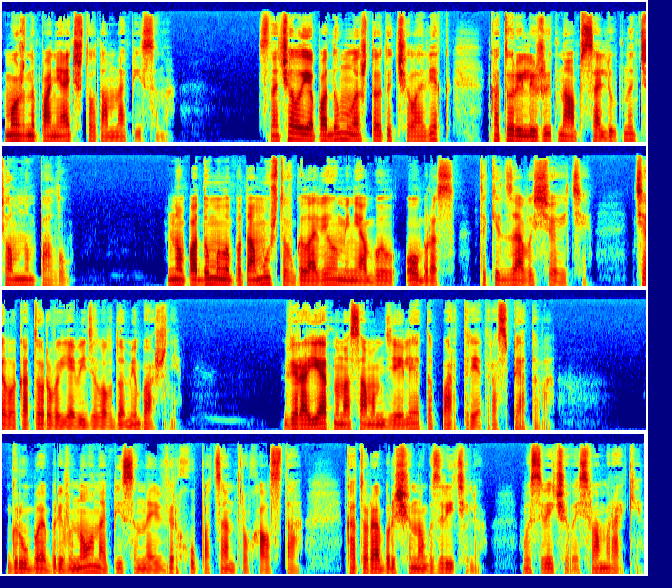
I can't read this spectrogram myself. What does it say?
можно понять, что там написано. Сначала я подумала, что это человек, который лежит на абсолютно темном полу. Но подумала потому, что в голове у меня был образ Такидзавы Сёити, тело которого я видела в доме башни. Вероятно, на самом деле это портрет распятого. Грубое бревно, написанное вверху по центру холста, которое обращено к зрителю, высвечиваясь во мраке.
